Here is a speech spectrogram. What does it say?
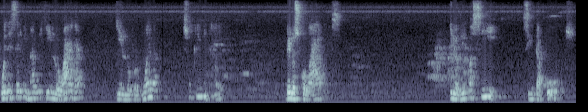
puede ser mi madre quien lo haga, quien lo promueva, es un criminal. De los cobardes. Y lo digo así, sin tapujos.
